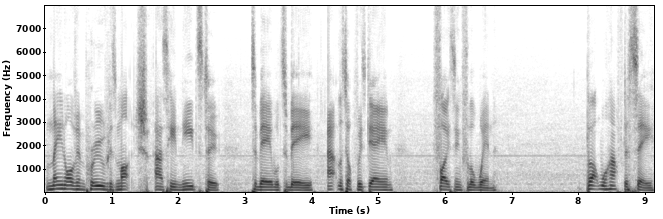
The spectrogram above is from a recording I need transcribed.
may not have improved as much as he needs to to be able to be at the top of his game, fighting for the win. But we'll have to see.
